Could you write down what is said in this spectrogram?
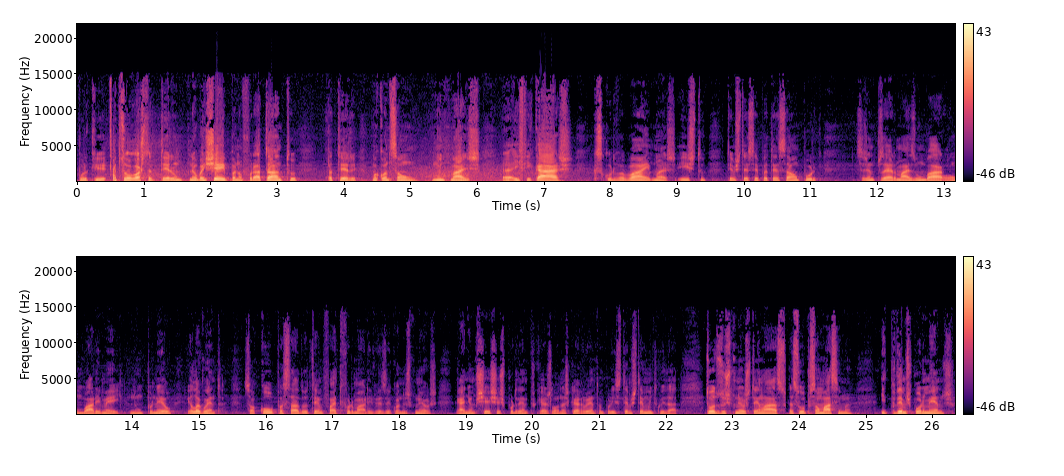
porque a pessoa gosta de ter um pneu bem cheio para não furar tanto, para ter uma condição muito mais uh, eficaz, que se curva bem, mas isto temos de ter sempre atenção porque se a gente puser mais um bar ou um bar e meio num pneu, ele aguenta. Só com o passar do tempo vai deformar e de vez em quando os pneus ganham bochechas por dentro porque as lonas que arrebentam, por isso temos de ter muito cuidado. Todos os pneus têm lá a sua pressão máxima e podemos pôr menos,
